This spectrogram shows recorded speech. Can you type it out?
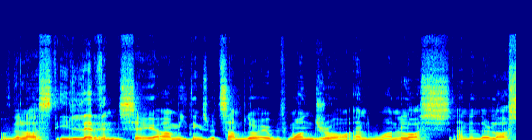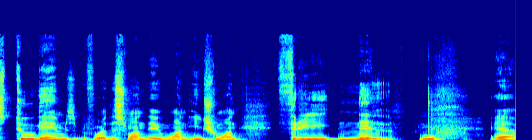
of the last eleven Serie A meetings with Sampdoria, with one draw and one loss, and in their last two games before this one, they won each one three 0 yeah,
